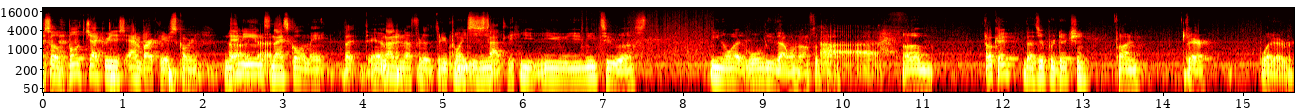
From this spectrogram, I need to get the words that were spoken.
so both Jack Grealish and Barkley are scoring. Danny Oh, Ings, nice goal, mate. But Damn. not enough for the three points, You- you- sadly. You, you you need to. Uh, you know what? We'll leave that one off the pod. um, okay, that's your prediction. Fine, fair, whatever.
